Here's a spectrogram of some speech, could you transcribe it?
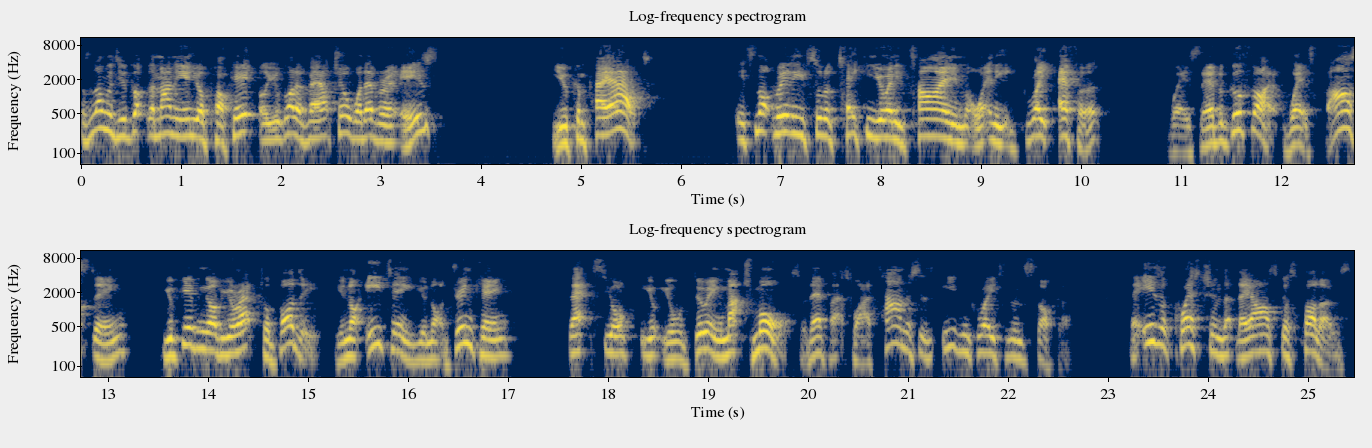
As long as you've got the money in your pocket or you've got a voucher, whatever it is, you can pay out. It's not really sort of taking you any time or any great effort. Where's there but good fight? Where's fasting? you're giving of your actual body. You're not eating, you're not drinking. That's your, you're, doing much more. So therefore that's why Atanis is even greater than tzedakah. There is a question that they ask as follows.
